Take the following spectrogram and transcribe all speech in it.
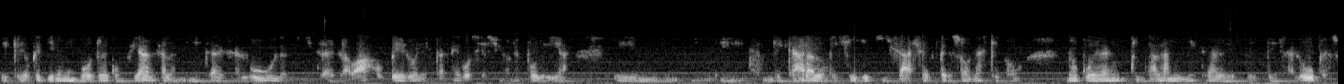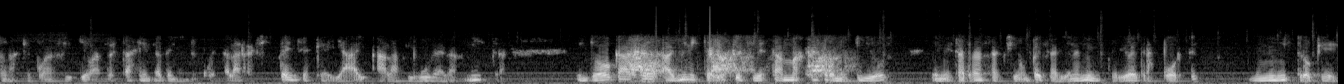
eh, creo que tienen un voto de confianza, la ministra de Salud, la ministra de Trabajo, pero en estas negociaciones podría, eh, de cara a lo que sigue, quizás ser personas que no no puedan, quizás la ministra de, Salud, personas que puedan seguir llevando esta agenda teniendo en cuenta las resistencias que ya hay a la figura de la ministra. En todo caso, hay ministerios que sí están más comprometidos en esta transacción, pensaría en el Ministerio de Transporte, un ministro que,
